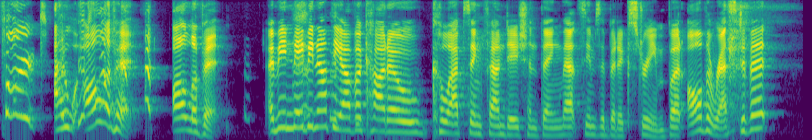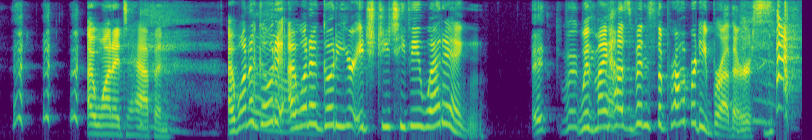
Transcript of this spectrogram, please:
part? I all of it. All of it. I mean, maybe not the avocado collapsing foundation thing. That seems a bit extreme, but all the rest of it, I want it to happen. I want to go to I want to go to your HGTV wedding It with my husband's the Property Brothers.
